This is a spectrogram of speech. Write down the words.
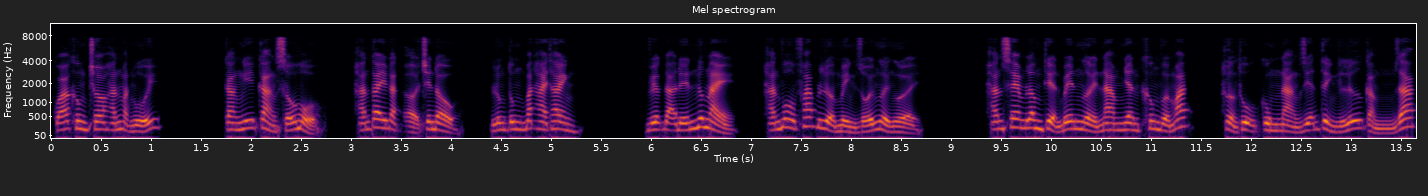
Quá không cho hắn mặt mũi. Càng nghĩ càng xấu hổ, hắn tay đặt ở trên đầu, lung tung bắt hai thanh. Việc đã đến nước này, hắn vô pháp lừa mình dối người người. Hắn xem Lâm Thiển bên người nam nhân không vừa mắt, hưởng thụ cùng nàng diễn tình lữ cảm giác,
